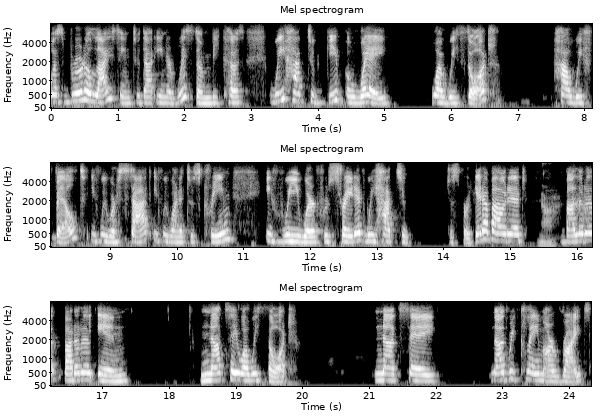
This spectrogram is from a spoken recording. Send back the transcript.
was brutalizing to that inner wisdom because we had to give away what we thought how we felt if we were sad if we wanted to scream if we were frustrated we had to just forget about it Yeah. bottle bottle it in not say what we thought not say not reclaim our rights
